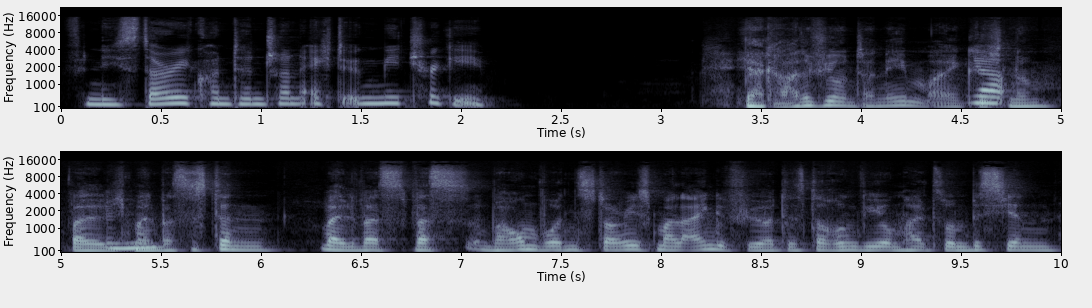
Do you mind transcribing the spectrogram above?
finde ich Story-Content schon echt irgendwie tricky. Ja, gerade für Unternehmen eigentlich, Ja. ne? Weil ich Mhm. meine, was ist denn, weil was, was, warum wurden Stories mal eingeführt? ist doch irgendwie, um halt so ein bisschen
